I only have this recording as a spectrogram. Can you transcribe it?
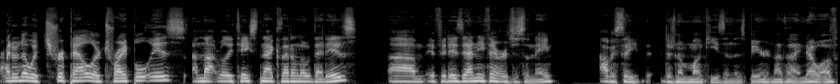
I don't know what tripel or triple is. I'm not really tasting that because I don't know what that is. Um, if it is anything or it's just a name. Obviously, there's no monkeys in this beer, not that I know of.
